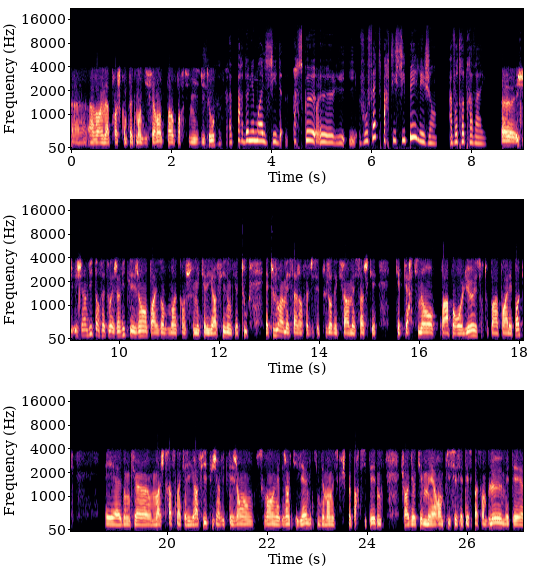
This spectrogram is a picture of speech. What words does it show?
euh, avoir une approche complètement différente, pas opportuniste du tout. Euh, pardonnez-moi, Alcide, parce que euh, vous faites participer les gens à votre travail. Euh, j'invite en fait, ouais, j'invite les gens. Par exemple, moi, quand je fais mes calligraphies, donc il y a tout, il y a toujours un message. En fait, j'essaie toujours d'écrire un message qui est, qui est pertinent par rapport au lieu et surtout par rapport à l'époque. Et euh, donc, euh, moi, je trace ma calligraphie, puis j'invite les gens. Souvent, il y a des gens qui viennent et qui me demandent est-ce que je peux participer? Donc, je leur dis ok, mais remplissez cet espace en bleu, mettez.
